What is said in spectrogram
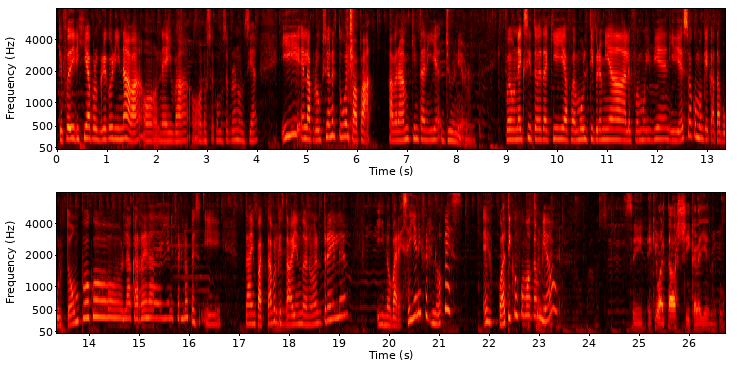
que fue dirigida por Gregory Nava, o Neiva, o no sé cómo se pronuncia, y en la producción estuvo el papá, Abraham Quintanilla Jr. Fue un éxito de taquilla, fue multipremiada, le fue muy bien, y eso como que catapultó un poco la carrera de Jennifer López, y estaba impactada porque estaba viendo de nuevo el tráiler, y no parece Jennifer López. Es cuático cómo ha cambiado. Sí, es que igual estaba chica la Jenny, po.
